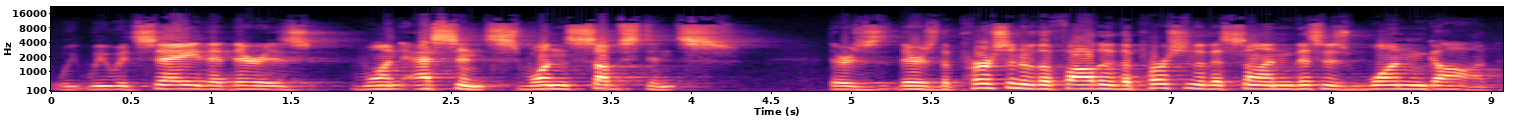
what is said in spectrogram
We, we would say that there is one essence, one substance. There's, there's the person of the Father, the person of the Son. This is one God.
